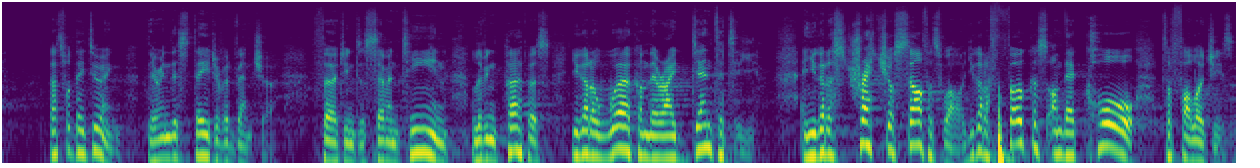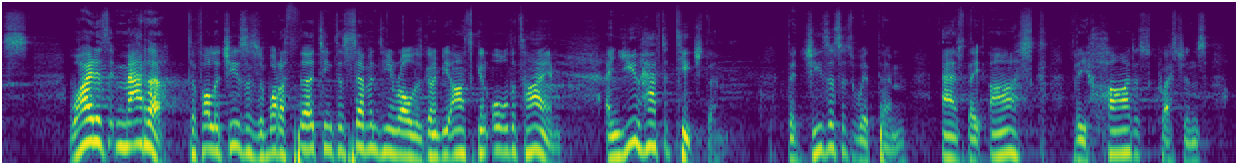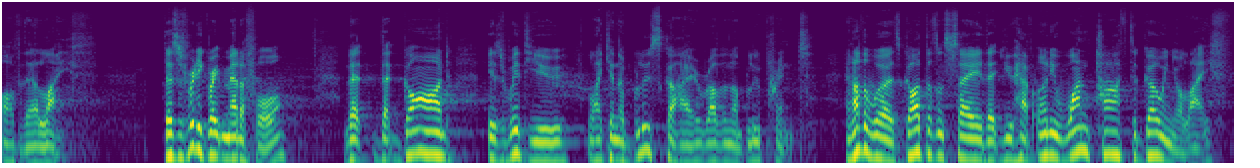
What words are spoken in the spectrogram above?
That's what they're doing. They're in this stage of adventure. 13 to 17, living purpose. You got to work on their identity. And you got to stretch yourself as well. You got to focus on their call to follow Jesus. Why does it matter to follow Jesus? What a 13 to 17 year old is going to be asking all the time. And you have to teach them that Jesus is with them as they ask the hardest questions of their life. There's this really great metaphor that, that God is with you like in a blue sky rather than a blueprint. In other words, God doesn't say that you have only one path to go in your life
